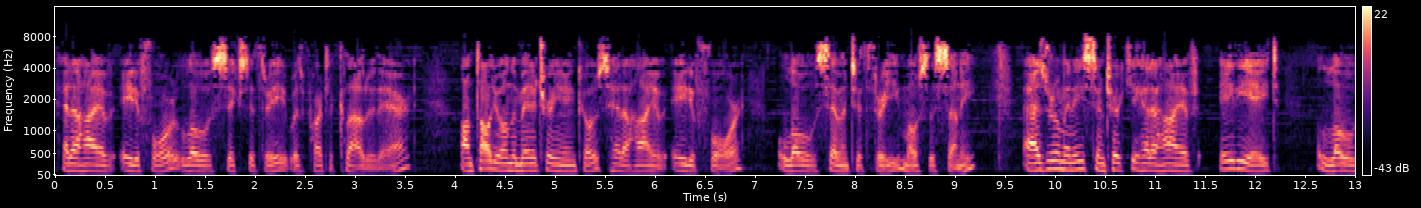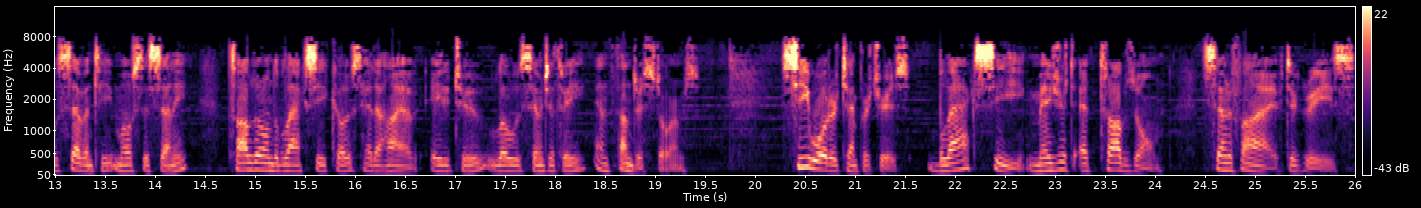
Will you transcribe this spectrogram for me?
had a high of 84, low of 63. It was partly cloudy there. Antalya on the Mediterranean coast had a high of 84, low of 73, mostly sunny. Erzurum in eastern Turkey had a high of 88, low of 70, mostly sunny. Trabzon on the Black Sea coast had a high of 82, low of 73, and thunderstorms. Seawater temperatures. Black Sea measured at Trabzon, 75 degrees.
